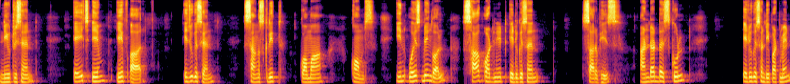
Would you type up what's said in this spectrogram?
nutrition, H M F R, education, Sanskrit, কমা, কমস। In West Bengal subordinate education service under the school education department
